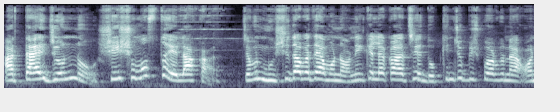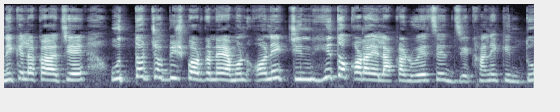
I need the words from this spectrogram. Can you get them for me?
আর তাই জন্য সেই সমস্ত এলাকা, যেমন মুর্শিদাবাদে এমন অনেক এলাকা আছে, দক্ষিণ চব্বিশ পরগনায় অনেক এলাকা আছে, উত্তর চব্বিশ পরগনায় এমন অনেক চিহ্নিত করা এলাকা রয়েছে যেখানে কিন্তু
